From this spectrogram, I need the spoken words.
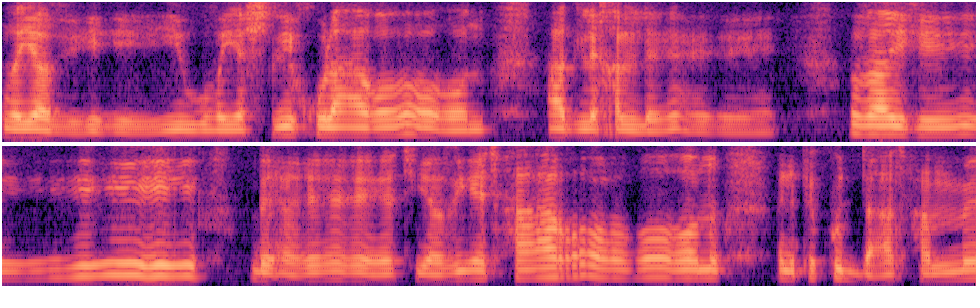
ויביאו וישליכו לארון עד לכלה ויהי בעת יביא את הארון אל פקודת המלך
